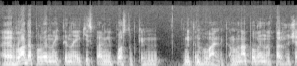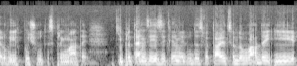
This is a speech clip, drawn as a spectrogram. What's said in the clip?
е, влада повинна йти на якісь певні поступки мітингувальникам. Вона повинна в першу чергу їх почути, сприймати ті претензії, з якими люди звертаються до влади, і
